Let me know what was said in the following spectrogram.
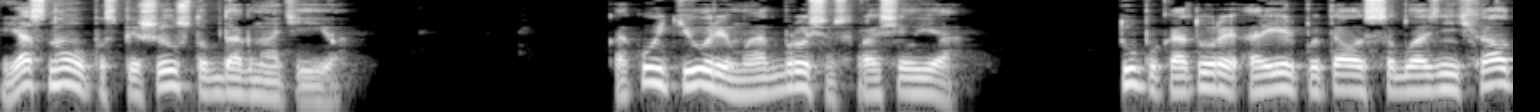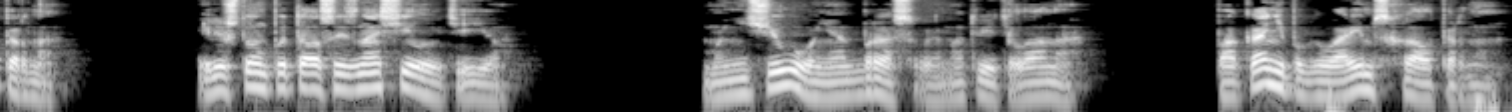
Я снова поспешил, чтобы догнать ее. «Какую теорию мы отбросим?» – спросил я. «Ту, по которой Ариэль пыталась соблазнить Халперна? Или что он пытался изнасиловать ее?» «Мы ничего не отбрасываем», – ответила она. «Пока не поговорим с Халперном».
